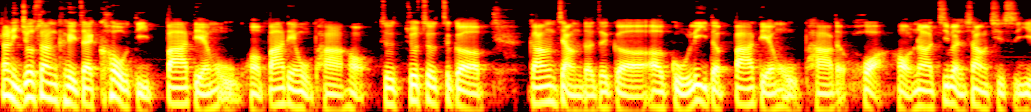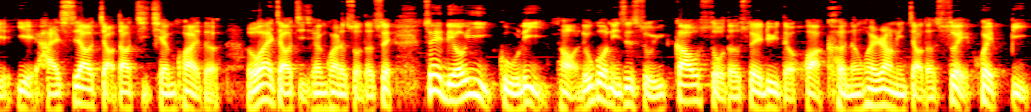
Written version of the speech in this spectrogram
那你就算可以再扣抵八点五，哦，八点五趴，哈，就就就这个。刚刚讲的这个呃股利的八点五趴的话，哦，那基本上其实也也还是要缴到几千块的额外缴几千块的所得税，所以留意股利，哦，如果你是属于高所得税率的话，可能会让你缴的税会比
